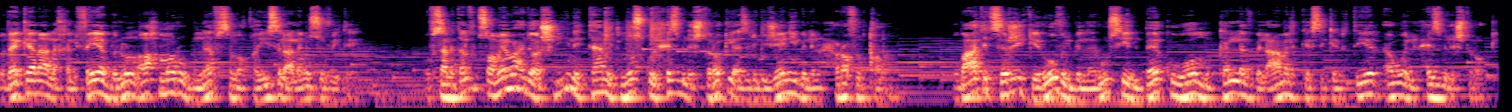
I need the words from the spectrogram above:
وده كان على خلفية بلون أحمر وبنفس مقاييس الأعلام السوفيتية وفي سنة 1921 اتهمت موسكو الحزب الاشتراكي الأذربيجاني بالانحراف القومي. وبعتت سيرجي كيروف البيلاروسي لباكو وهو مكلف بالعمل كسكرتير أول الحزب الاشتراكي.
